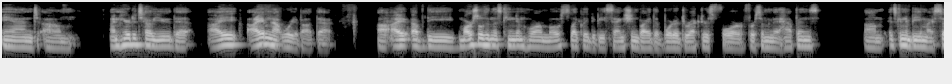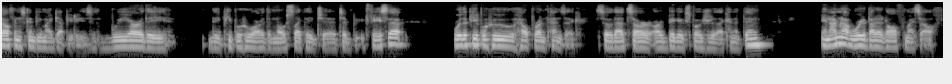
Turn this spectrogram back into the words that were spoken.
And um, I'm here to tell you that I I am not worried about that. Uh, I of the marshals in this kingdom who are most likely to be sanctioned by the board of directors for for something that happens, um, it's going to be myself and it's going to be my deputies. We are the the people who are the most likely to to face that. We're the people who help run Pennsic, so that's our our big exposure to that kind of thing. And I'm not worried about it at all for myself.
